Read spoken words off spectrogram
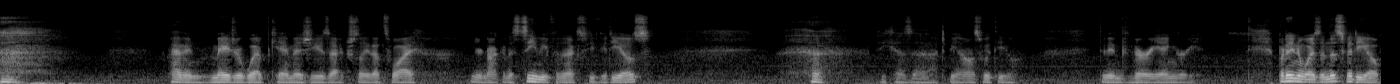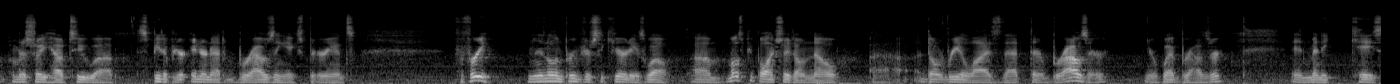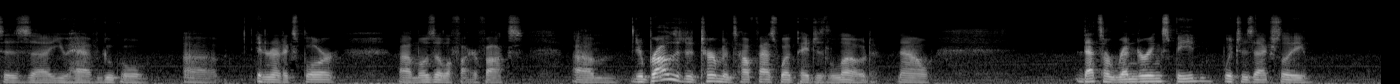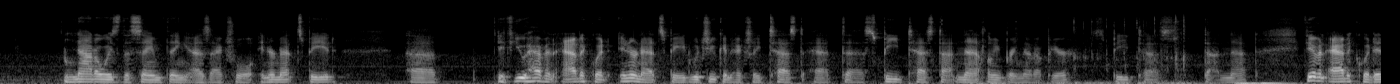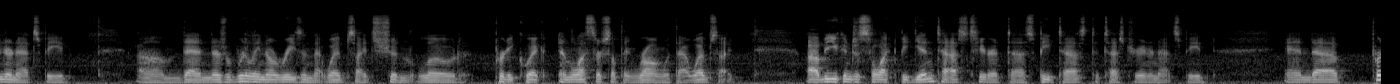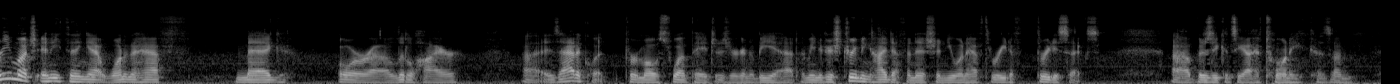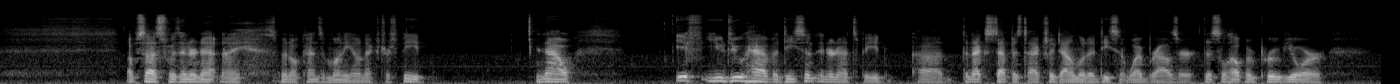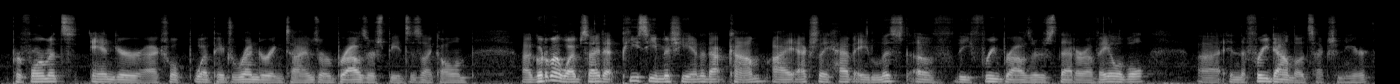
I'm having major webcam issues actually, that's why you're not going to see me for the next few videos. because, uh, to be honest with you, they made me very angry. But anyways, in this video, I'm going to show you how to uh, speed up your internet browsing experience for free. And it'll improve your security as well. Um, most people actually don't know, uh, don't realize that their browser, your web browser, in many cases uh, you have Google Internet Explorer, uh, Mozilla Firefox. Um, your browser determines how fast web pages load. Now, that's a rendering speed, which is actually not always the same thing as actual internet speed. Uh, if you have an adequate internet speed, which you can actually test at uh, speedtest.net, let me bring that up here speedtest.net. If you have an adequate internet speed, um, then there's really no reason that websites shouldn't load pretty quick unless there's something wrong with that website. Uh, but you can just select begin test here at uh, speed test to test your internet speed. And uh, pretty much anything at one and a half meg or a little higher uh, is adequate for most web pages you're going to be at. I mean, if you're streaming high definition, you want to have three to three to six. Uh, but as you can see, I have 20 because I'm obsessed with internet and I spend all kinds of money on extra speed. Now, if you do have a decent internet speed, uh, the next step is to actually download a decent web browser. This will help improve your performance and your actual web page rendering times, or browser speeds as I call them. Uh, go to my website at pcmichiana.com. I actually have a list of the free browsers that are available uh, in the free download section here.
